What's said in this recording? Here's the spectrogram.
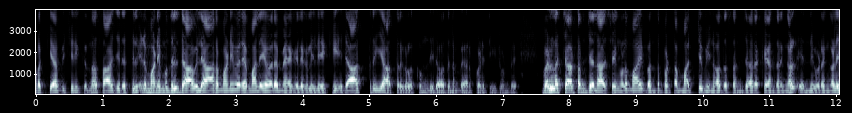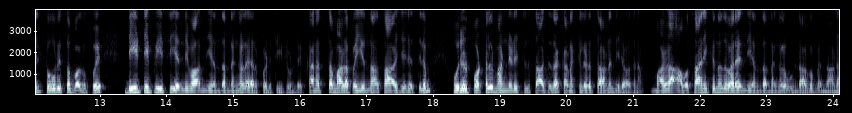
പ്രഖ്യാപിച്ചിരിക്കുന്ന സാഹചര്യത്തിൽ ഏഴ് മണി മുതൽ രാവിലെ ആറ് മണി വരെ മലയോര മേഖലകളിലേക്ക് രാത്രി യാത്രകൾക്കും നിരോധനം ഏർപ്പെടുത്തിയിട്ടുണ്ട്. വെള്ളച്ചാട്ടം ജലാശയങ്ങളുമായി ബന്ധപ്പെട്ട മറ്റ് വിനോദസഞ്ചാര കേന്ദ്രങ്ങൾ എന്നിവിടങ്ങളിൽ ടൂറിസം വകുപ്പ് ഡി എന്നിവ നിയന്ത്രണങ്ങൾ ഏർപ്പെടുത്തിയിട്ടുണ്ട്. കനത്ത മഴ പെയ്യുന്ന സാഹചര്യത്തിലും ഉരുൾപൊട്ടൽ മണ്ണിടിച്ചിൽ സാധ്യത കണക്കിലെടുത്താണ് നിരോധനം. മഴ അവസാനിക്കുന്നത് വരെ നിയന്ത്രണങ്ങൾ ഉണ്ടാകും എന്നാണ്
